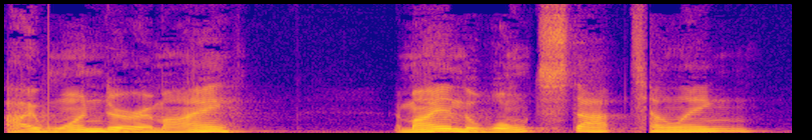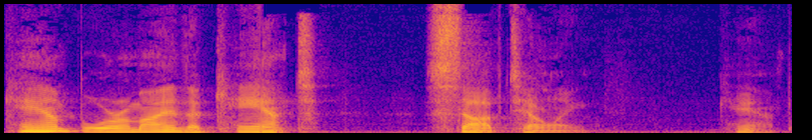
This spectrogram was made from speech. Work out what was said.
I wonder, am I, am I in the won't stop telling camp or am I in the can't stop telling camp?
